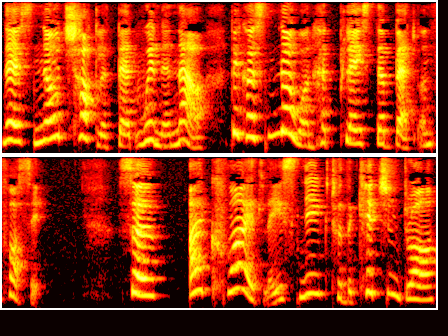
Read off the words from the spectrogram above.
there's no chocolate bet winner now because no one had placed their bet on Fosse. So I quietly sneaked to the kitchen drawer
